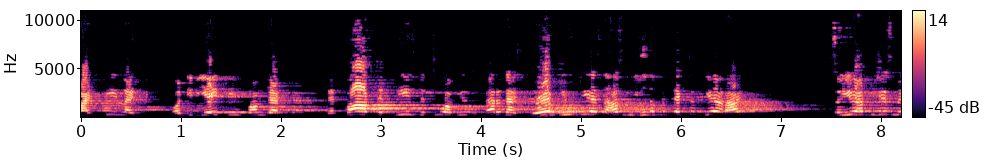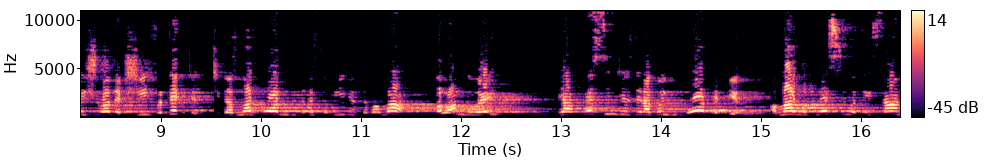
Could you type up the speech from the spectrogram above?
might feel like or deviating from that, that path that leads the two of you to paradise. Your duty as the husband, you're the protective gear, right? So you have to just make sure that she's protected. She does not fall into the disobedience of Allah Along the way, there are passengers that are going to board that vehicle. Allah will bless you with a son.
